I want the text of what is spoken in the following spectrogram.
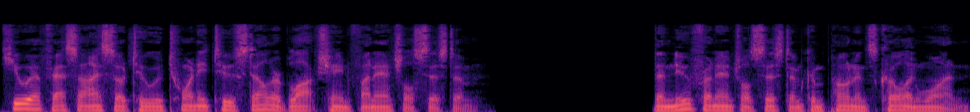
QFS ISO 222 Stellar Blockchain Financial System. The new financial system components colon 1.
